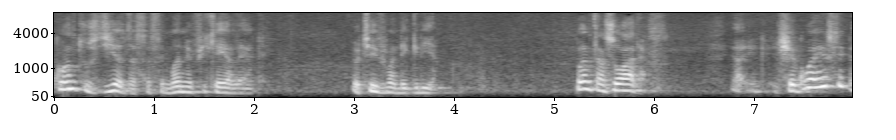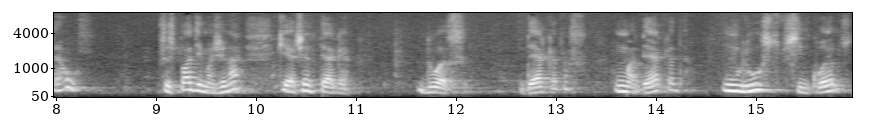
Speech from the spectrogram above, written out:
Quantos dias dessa semana eu fiquei alegre? Eu tive uma alegria. Quantas horas? Chegou a esse grau. Vocês podem imaginar que a gente pega duas décadas, uma década, um lustro, cinco anos,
